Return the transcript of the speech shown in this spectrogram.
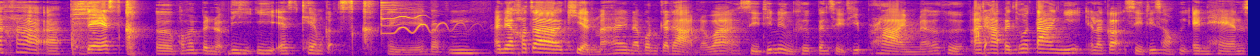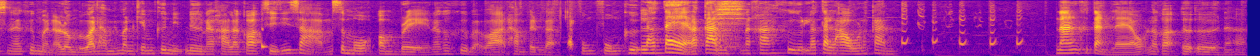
นะคะอะ Desk เออเพราะมันเป็นแบบ D E S K มันก็ อย่างนี้แบบอืมอันเนี้ยเขาจะเขียนมาให้นะบนกระดาษนะว่าสีทีหนึ่1 คือเป็นสีที่ prime นะก็คืออาทาไปทั่วต่างนี้ แล้วก็สีที่ 2 คือ enhance นะคือเหมือนอารมณ์แบบว่าทำให้มันเข้มขึ้นนิดนึงนะคะ แล้วก็สีที่ 3 smoke ombre นะก็คือแบบว่าทำเป็นแบบฟุ้งๆ คือแล้วแต่ละกันนะคะ คือแล้วแต่เราละกันนั่นคือแต่งแล้วแล้วก็เออเออนะคะ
